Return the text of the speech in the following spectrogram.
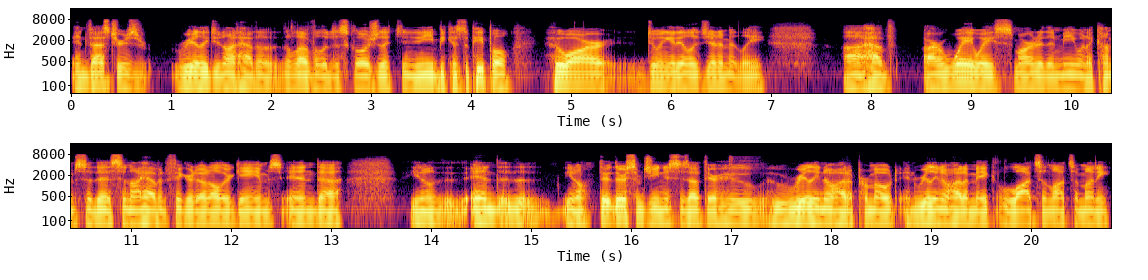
investors really do not have the, the level of disclosure that you need because the people who are doing it illegitimately uh, have are way way smarter than me when it comes to this, and I haven't figured out all their games. And uh, you know, and the, you know, there, there's some geniuses out there who who really know how to promote and really know how to make lots and lots of money.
